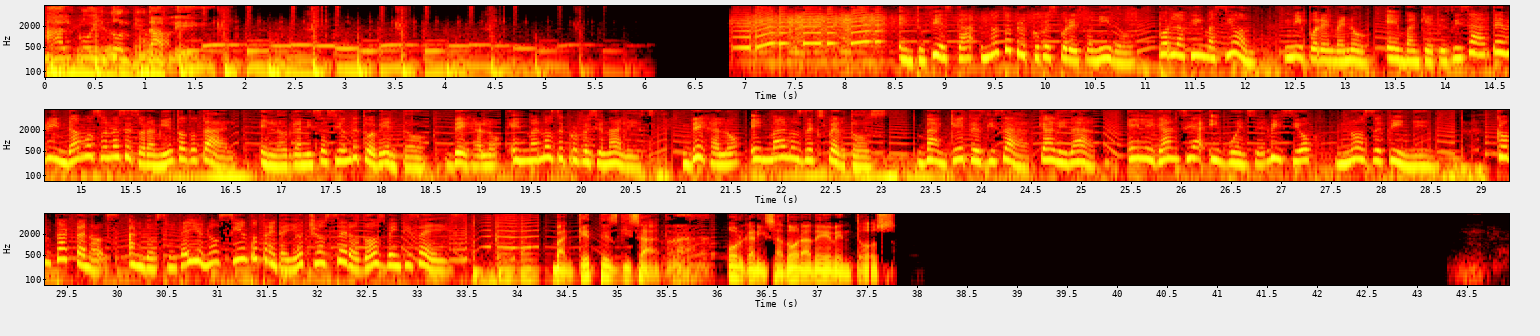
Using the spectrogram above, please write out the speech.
algo inolvidable. En tu fiesta no te preocupes por el sonido, por la filmación, ni por el menú. En Banquetes Guisar te brindamos un asesoramiento total en la organización de tu evento. Déjalo en manos de profesionales. Déjalo en manos de expertos. Banquetes Guisar, calidad, elegancia y buen servicio nos definen. Contáctanos al 231-138-0226. Banquetes Guizar, organizadora de eventos.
